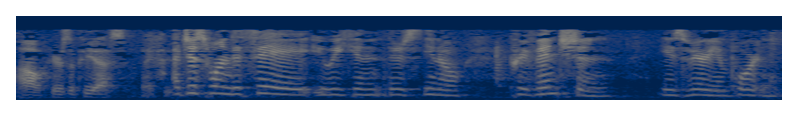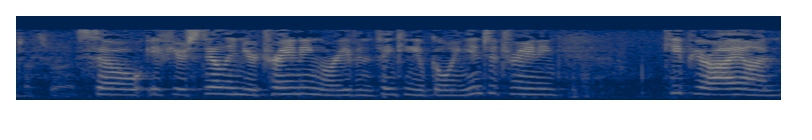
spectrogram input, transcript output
Oh, here's a PS. Thank you. I just wanted to say we can. There's, you know, prevention is very important. That's right. So if you're still in your training or even thinking of going into training, keep your eye on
